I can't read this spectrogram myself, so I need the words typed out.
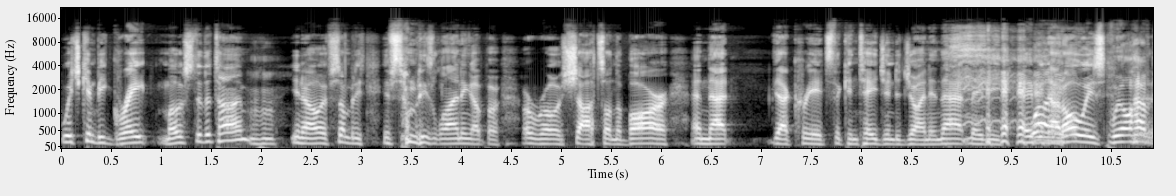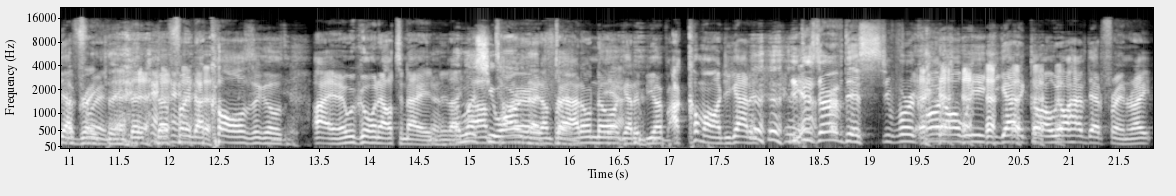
which can be great most of the time. Mm-hmm. You know, if somebody's if somebody's lining up a, a row of shots on the bar and that that creates the contagion to join in that maybe maybe Well, I not mean, always We all have that great friend. thing. That, that friend that calls and goes, "All right, man, we're going out tonight." And like, Unless "Oh, I'm you are that I'm friend. tired. I don't know. I got to be up. Ah, come on, you got to. You deserve this. You worked hard all week. You got to come. on. We all have that friend, right?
